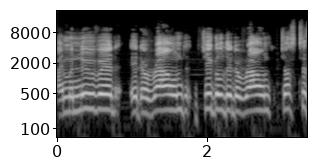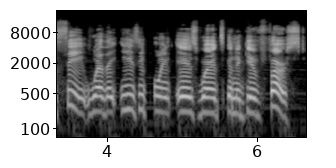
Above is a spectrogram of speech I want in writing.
I maneuvered it around, jiggled it around just to see where the easy point is where it's going to give first.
